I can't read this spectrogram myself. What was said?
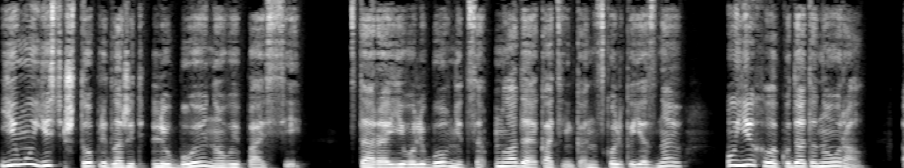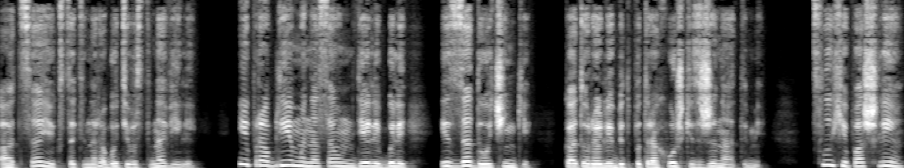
Ему есть что предложить любой новой пассии. Старая его любовница, молодая Катенька, насколько я знаю, уехала куда-то на Урал. А отца ее, кстати, на работе восстановили. И проблемы на самом деле были из-за доченьки, которая любит потрохушки с женатыми. Слухи пошли,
